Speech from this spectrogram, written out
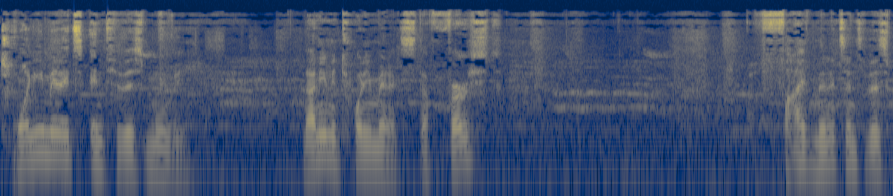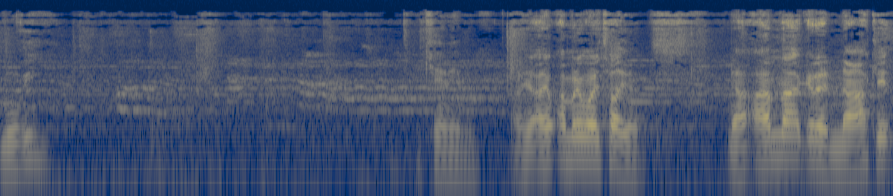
20 minutes into this movie, not even 20 minutes, the first five minutes into this movie, I can't even. I, I'm gonna want to tell you. Now, I'm not gonna knock it.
